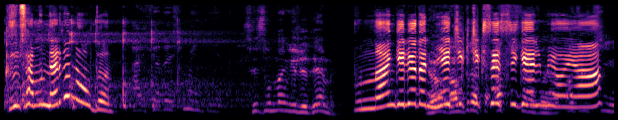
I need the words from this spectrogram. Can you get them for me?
Kızım sen bunu nereden aldın? Arkadaşım hediye. Ses ondan geliyor değil mi? Bundan geliyor da Ya niye cik cik at sesi şunu gelmiyor be, ya? at gitsin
